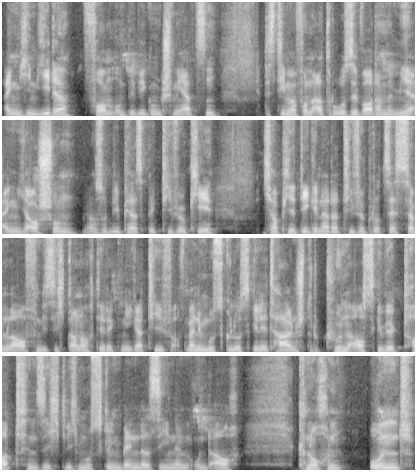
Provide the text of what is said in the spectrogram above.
eigentlich in jeder Form und Bewegung Schmerzen das Thema von Arthrose war dann bei mir eigentlich auch schon ja, so die Perspektive, okay, ich habe hier degenerative Prozesse am Laufen, die sich dann auch direkt negativ auf meine muskuloskeletalen Strukturen ausgewirkt hat, hinsichtlich Muskeln, Bänder, Sehnen und auch Knochen. Und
